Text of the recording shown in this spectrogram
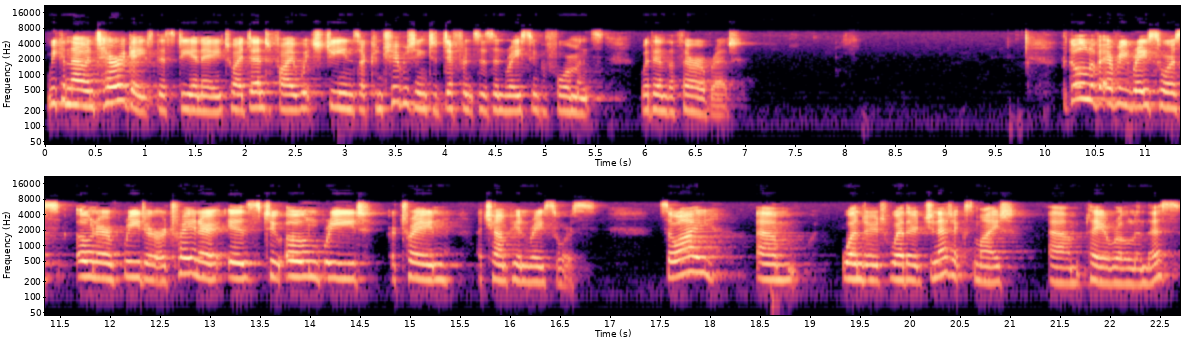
We can now interrogate this DNA to identify which genes are contributing to differences in racing performance within the thoroughbred. The goal of every racehorse owner, breeder, or trainer is to own, breed, or train a champion racehorse. So I um, wondered whether genetics might um, play a role in this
